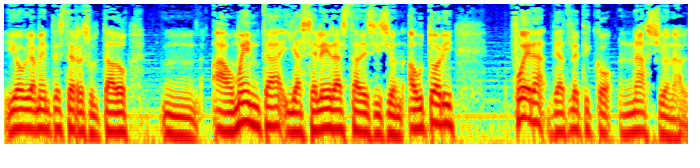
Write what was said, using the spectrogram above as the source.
y obviamente este resultado mm, aumenta y acelera esta decisión. Autori fuera de Atlético Nacional.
